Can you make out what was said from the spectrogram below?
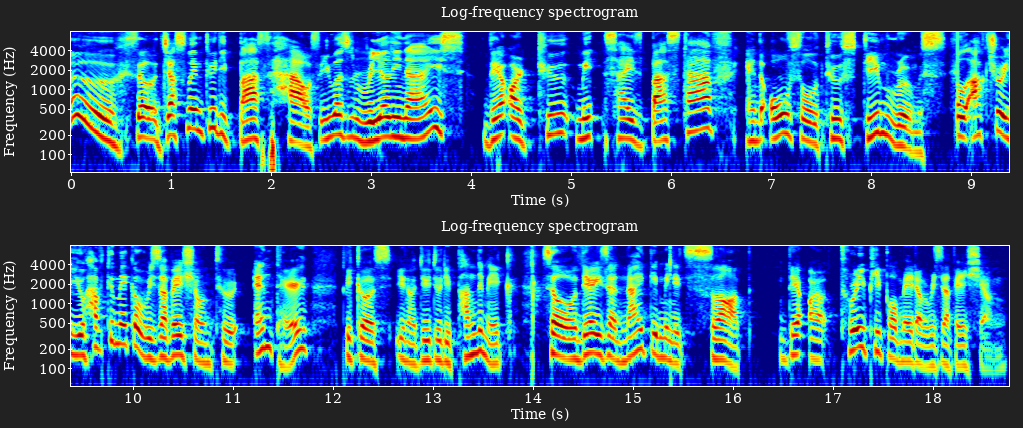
Oh, so just went to the bath house. It was really nice. There are two mid-sized bathtub and also two steam rooms. Well, actually, you have to make a reservation to enter because, you know, due to the pandemic. So there is a 90 minute slot. There are three people made a reservation.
